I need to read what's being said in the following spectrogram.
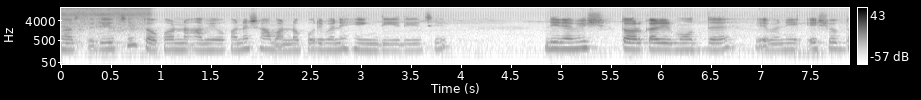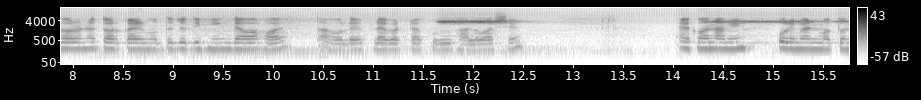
ভাজতে দিয়েছি, তখন আমি ওখানে সামান্য পরিমাণে হিং দিয়ে দিয়েছি। নিরামিষ তরকারির মধ্যে মানে এসব ধরনের তরকারির মধ্যে যদি হিং দেওয়া হয়, তাহলে ফ্লেভারটা খুবই ভালো আসে। এখন আমি পরিমাণ মতন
